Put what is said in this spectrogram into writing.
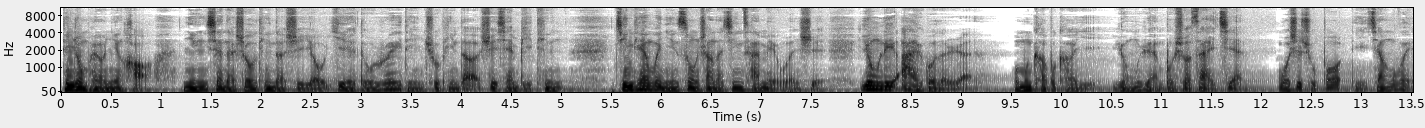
听众朋友您好，您现在收听的是由夜读 Reading 出品的睡前必听。今天为您送上的精彩美文是：用力爱过的人，我们可不可以永远不说再见？我是主播李江卫。《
